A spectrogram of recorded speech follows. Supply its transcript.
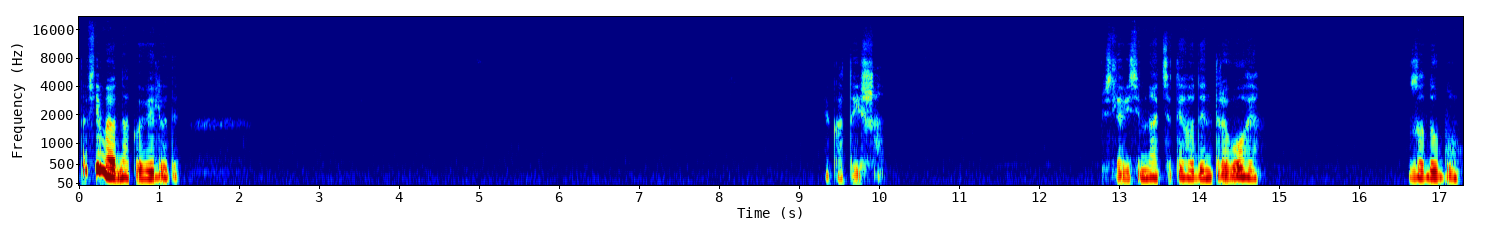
Та всі ми однакові люди. Яка тиша. Після 18 годин тривоги за добу.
